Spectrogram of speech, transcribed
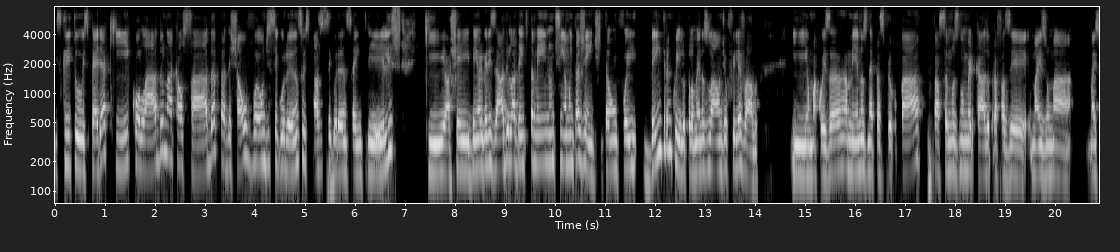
escrito espere aqui, colado na calçada para deixar o vão de segurança, o espaço de segurança entre eles, que eu achei bem organizado e lá dentro também não tinha muita gente. Então foi bem tranquilo, pelo menos lá onde eu fui levá-lo e é uma coisa a menos, né, para se preocupar. Passamos no mercado para fazer mais uma mais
